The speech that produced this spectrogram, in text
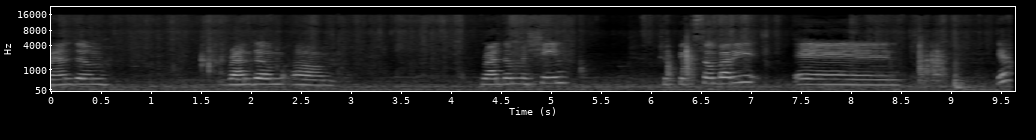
random, random, um, random machine to pick somebody and yeah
